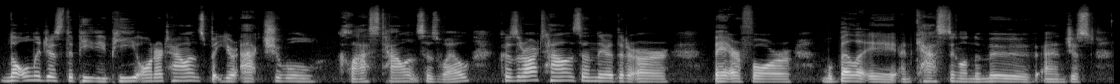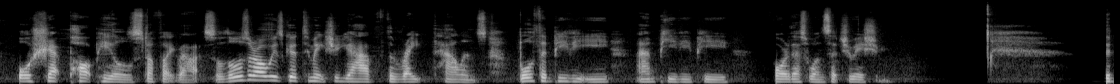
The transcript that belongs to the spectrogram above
not only just the PvP honor talents, but your actual class talents as well. Because there are talents in there that are better for mobility and casting on the move and just oh shit pop heals, stuff like that. So those are always good to make sure you have the right talents, both in PvE and PvP for this one situation. The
